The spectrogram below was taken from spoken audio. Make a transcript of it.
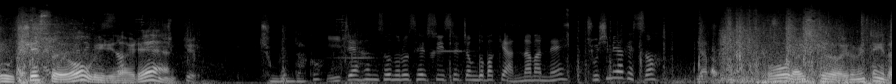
오 취했어요 우리 리다이렌 쉽게 죽는다고? 이제 한 손으로 셀 수 있을 정도밖에 안 남았네. 조심해야겠어. 야, 오 나이스 이러면 1등이다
